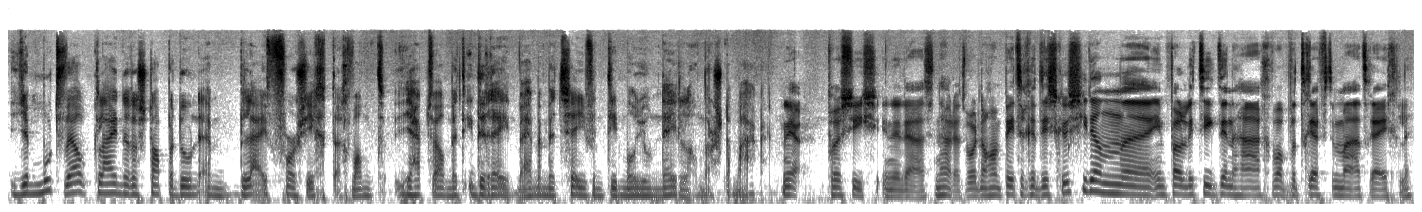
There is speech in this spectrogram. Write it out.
je moet wel kleinere stappen doen en blijf voorzichtig. Want je hebt wel met iedereen. We hebben met 17 miljoen Nederlanders te maken. Ja, precies, inderdaad. Nou, dat wordt nog een pittige discussie dan uh, in politiek Den Haag wat betreft de maatregelen.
